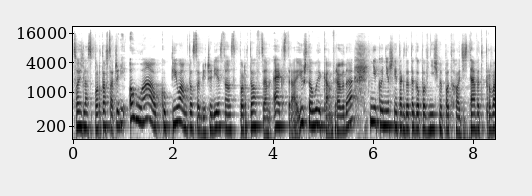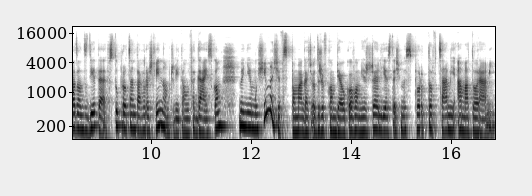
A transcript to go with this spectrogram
Coś dla sportowca, czyli o wow, kupiłam to sobie, czyli jestem sportowcem, ekstra, już to łykam, prawda? Niekoniecznie tak do tego powinniśmy podchodzić. Nawet prowadząc dietę w 100% roślinną, czyli tą wegańską, my nie musimy się wspomagać odżywką białkową, jeżeli jesteśmy sportowcami, amatorami.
